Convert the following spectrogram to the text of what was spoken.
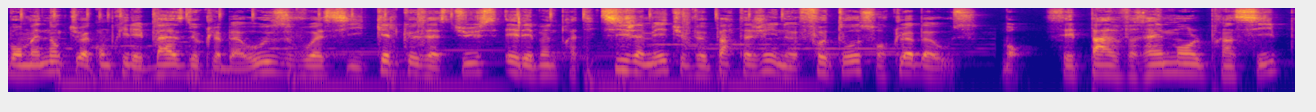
Bon, maintenant que tu as compris les bases de Clubhouse, voici quelques astuces et des bonnes pratiques. Si jamais tu veux partager une photo sur Clubhouse, bon, c'est pas vraiment le principe,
